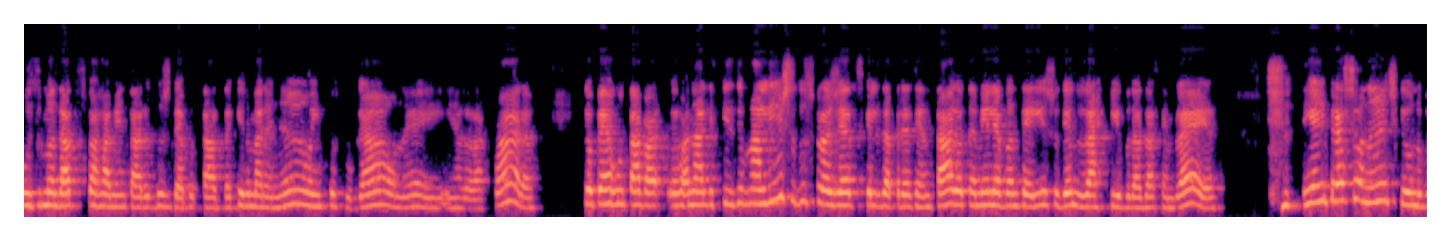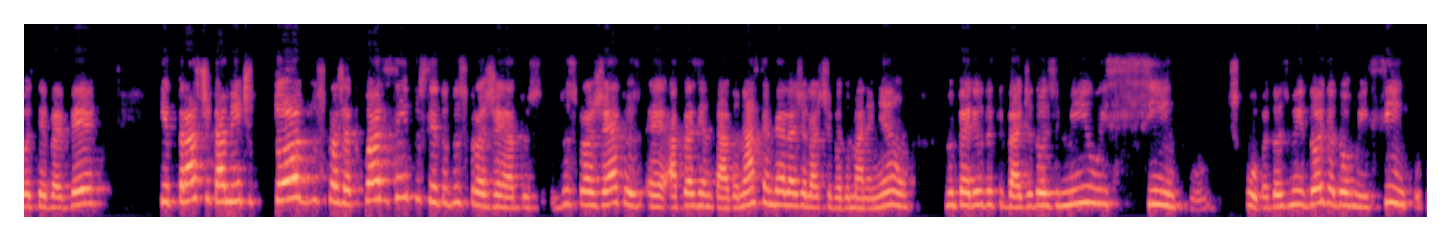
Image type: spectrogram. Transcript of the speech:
os mandatos parlamentares dos deputados aqui no Maranhão, em Portugal, né, em Araraquara, eu perguntava, eu fiz uma lista dos projetos que eles apresentaram, eu também levantei isso dentro dos arquivos das assembleias, e é impressionante que você vai ver que praticamente todos os projetos, quase 100% dos projetos, dos projetos é, apresentados na Assembleia Legislativa do Maranhão, no período que vai de 2005, desculpa, 2002 a 2005,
